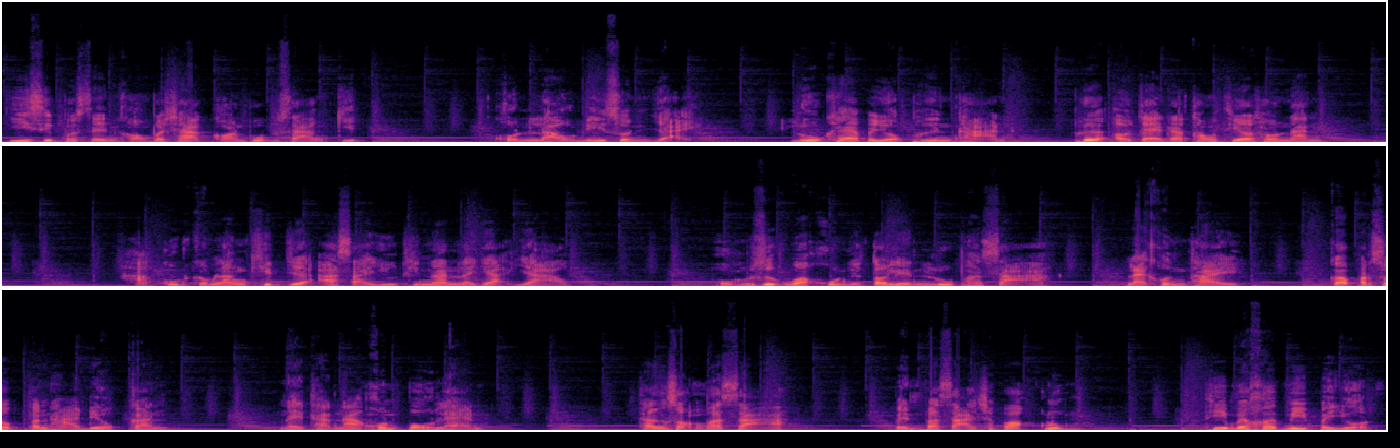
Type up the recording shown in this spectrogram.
20%ของประชากรพูดภาษาอังกฤษ คนเหล่านี้ส่วนใหญ่ รู้แค่ประโยคพื้นฐาน เพื่อเอาใจนักท่องเที่ยวเท่านั้น หากคุณกำลังคิดจะอาศัยอยู่ที่นั่นระยะยาว ผมรู้สึกว่าคุณจะต้องเรียนรู้ภาษา และคนไทยก็ประสบปัญหาเดียวกัน ในฐานะคนโปแลนด์ ทั้งสองภาษาเป็นภาษาเฉพาะกลุ่มที่ไม่ค่อยมีประโยชน์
